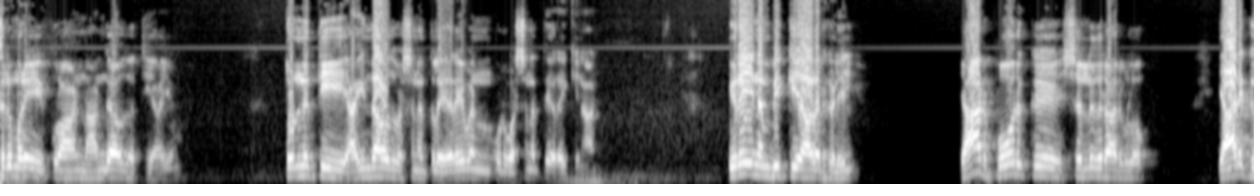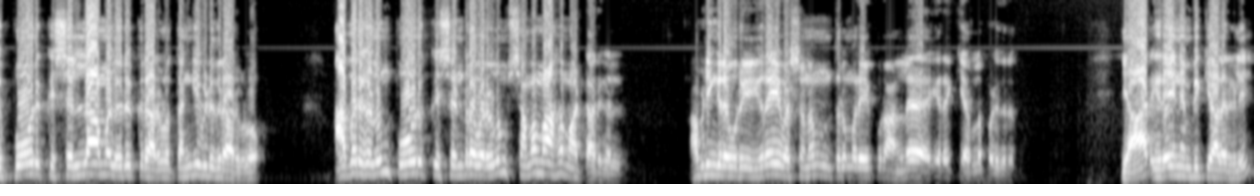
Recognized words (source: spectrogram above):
திருமறை குர்ஆன் நான்காவது அத்தியாயம். தொண்ணூத்தி ஐந்தாவது வசனத்தில் இறைவன் ஒரு வசனத்தை இறக்கினான். இறை நம்பிக்கையாளர்களில் யார் போருக்கு செல்லுகிறார்களோ யாருக்கு போருக்கு செல்லாமல் இருக்கிறார்களோ தங்கி விடுகிறார்களோ அவர்களும் போருக்கு சென்றவர்களும் சமமாக மாட்டார்கள் அப்படிங்கிற ஒரு இறை வசனம் திருமறை குரான்ல இறக்கி அருளப்படுகிறது. யார் இறை நம்பிக்கையாளர்களில்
